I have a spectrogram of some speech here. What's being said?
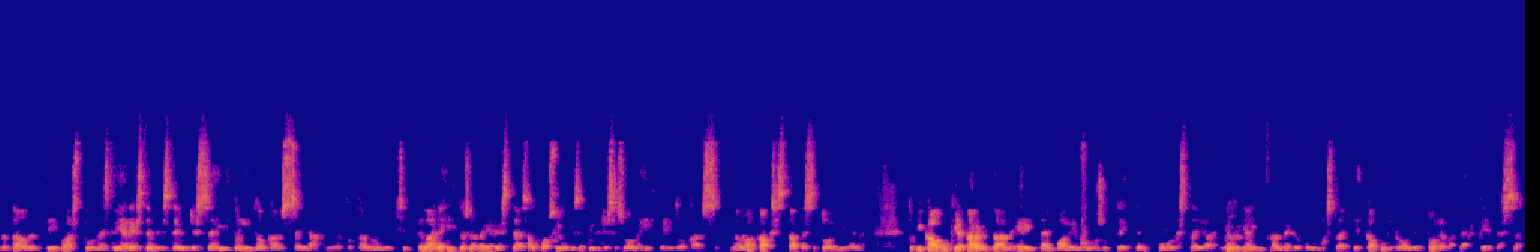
tota, otettiin vastuu näistä järjestämisistä yhdessä Hiihtoliiton kanssa ja, ja tota, no, nyt sitten Lahden hiihtoseura järjestää Salpaussilla kisat yhdessä Suomen hiihtoliiton kanssa. Me ollaan 200 tässä toimijoina. Toki kaupunkia tarvitaan erittäin paljon olosuhteiden puolesta ja, ja, Kyllä. ja infran näkökulmasta, että kaupungin rooli on todella tärkeä tässä,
